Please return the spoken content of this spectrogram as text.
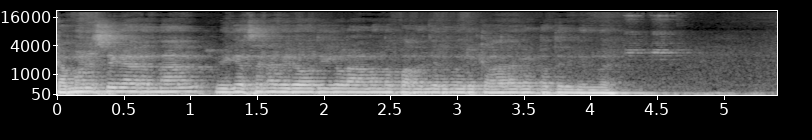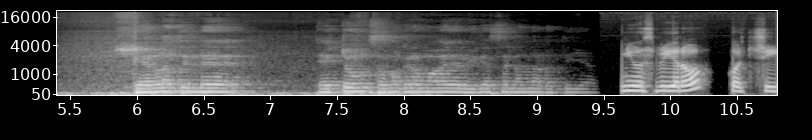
കമ്മ്യൂണിസ്റ്റുകാരെന്നാൽ വികസന വിരോധികളാണെന്ന് പറഞ്ഞിരുന്ന ഒരു കാലഘട്ടത്തിൽ നിന്ന് കേരളത്തിന്റെ ഏറ്റവും സമഗ്രമായ വികസനം നടത്തിയ ന്യൂസ് ബ്യൂറോ കൊച്ചി.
